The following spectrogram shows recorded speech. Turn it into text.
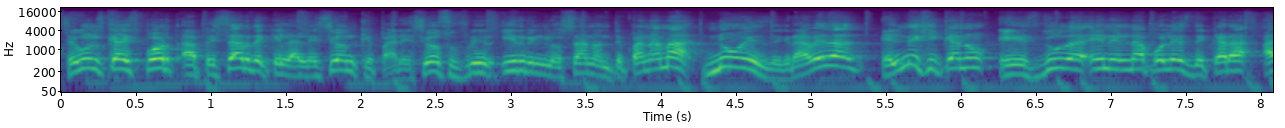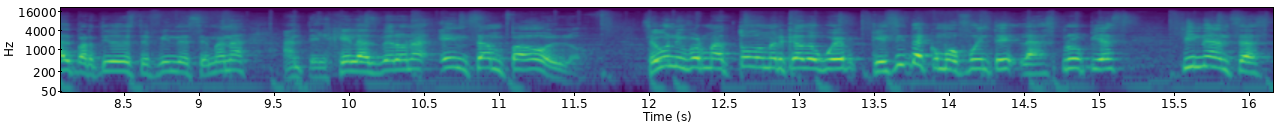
Según Sky Sport, a pesar de que la lesión que pareció sufrir Irving Lozano ante Panamá no es de gravedad, el mexicano es duda en el Nápoles de cara al partido de este fin de semana ante el Gelas Verona en San Paolo. Según informa todo Mercado Web, que cita como fuente las propias Finanzas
